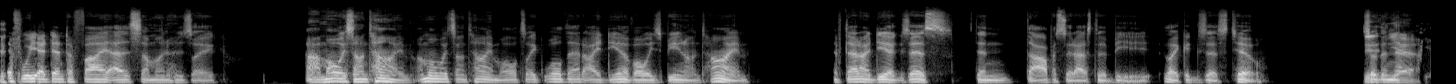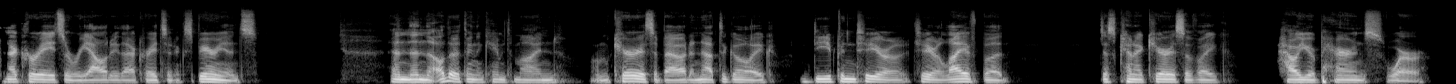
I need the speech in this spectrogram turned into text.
if we identify as someone who's like, I'm always on time. I'm always on time. Well, it's like, well, that idea of always being on time, if that idea exists, then the opposite has to be like exist too. So then yeah. that, that creates a reality, that creates an experience. And then the other thing that came to mind, I'm curious about, and not to go like deep into your to your life, but just kind of curious of like how your parents were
